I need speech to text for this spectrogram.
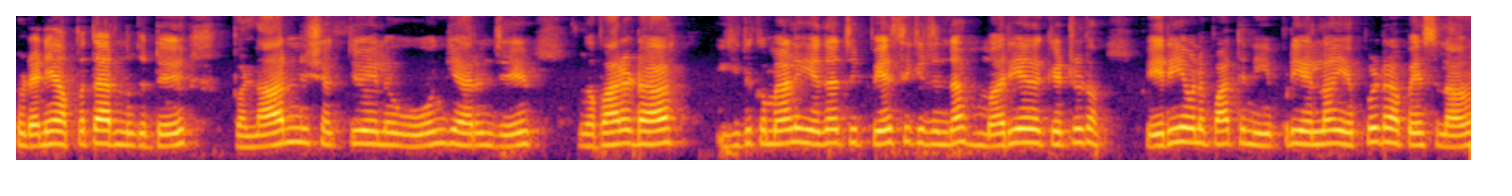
உடனே அப்பத்தான் இருந்துக்கிட்டு பல்லாருன்னு சக்திவேலை ஓங்கி அரைஞ்சு இங்கே பாருடா இதுக்கு மேலே ஏதாச்சும் பேசிக்கிட்டு இருந்தால் மரியாதை கெட்டுடும். பெரியவனை பார்த்து நீ இப்படியெல்லாம் எப்படிடா பேசலாம்?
